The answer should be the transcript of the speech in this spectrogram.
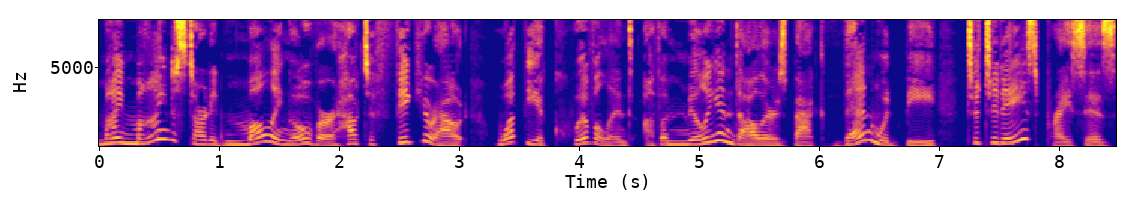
my mind started mulling over how to figure out what the equivalent of a million dollars back then would be to today's prices.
